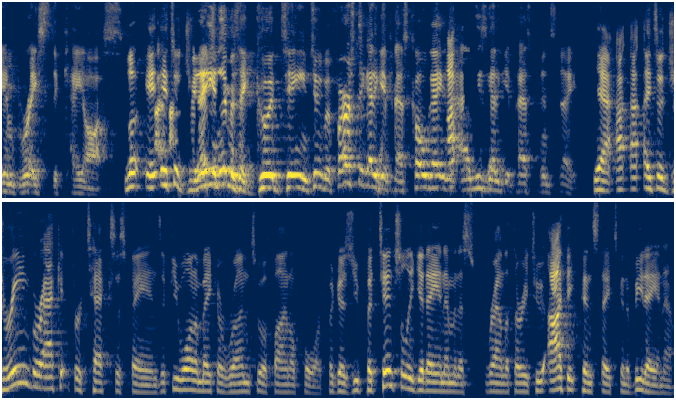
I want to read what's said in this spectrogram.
Embrace the chaos. Look, it, it's a dream. A and M is a good team too, but first they got to get past Colgate. And Aggies got to get past Penn State. Yeah, I, I, it's a dream bracket for Texas fans if you want to make a run to a Final Four because you potentially get A and M in this round of 32. I think Penn State's going to beat A and M,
